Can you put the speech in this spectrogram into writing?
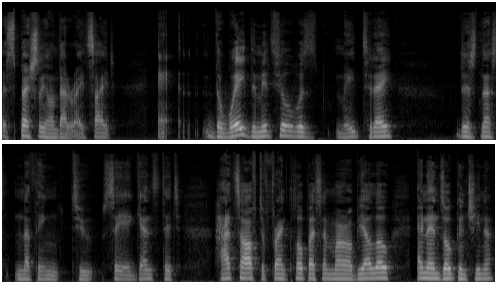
especially on that right side. And the way the midfield was made today there's no, nothing to say against it. Hats off to Frank Klopas and Mauro Biello and Enzo Concina.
